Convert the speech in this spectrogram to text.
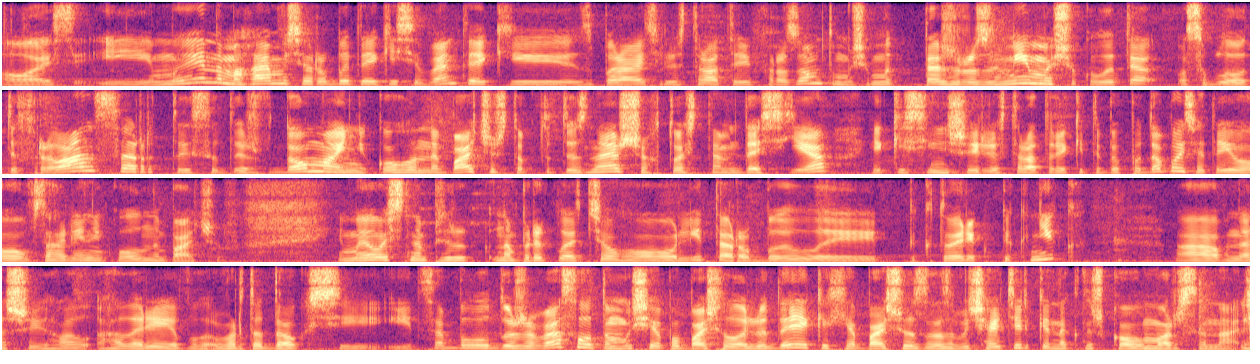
Ось. І ми намагаємося робити якісь івенти, які збирають ілюстраторів разом, тому що ми теж розуміємо, що коли ти, особливо ти фрилансер, ти сидиш вдома і нікого не бачиш. Тобто ти знаєш, що хтось там десь є, якийсь інший ілюстратор, який тобі подобається, ти його взагалі ніколи не бачив. І ми ось, наприклад, цього літа робили пікторік пікнік. В нашій гал- галереї в ортодоксі, і це було дуже весело, тому що я побачила людей, яких я бачу зазвичай тільки на книжковому арсеналі.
